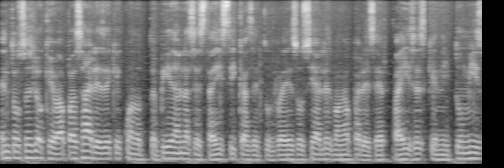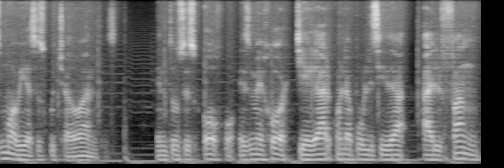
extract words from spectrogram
entonces lo que va a pasar es de que cuando te pidan las estadísticas de tus redes sociales van a aparecer países que ni tú mismo habías escuchado antes. Entonces, ojo, es mejor llegar con la publicidad al fan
